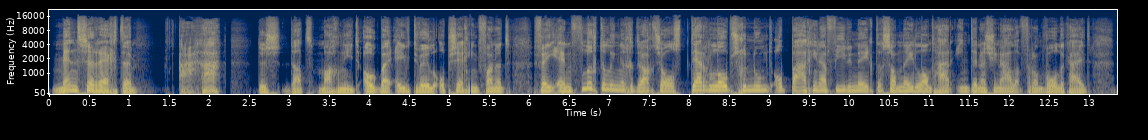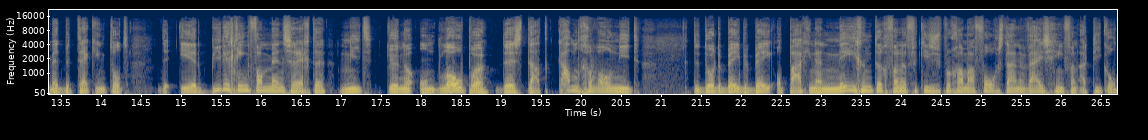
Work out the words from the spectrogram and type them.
mensenrechten. Aha, dus dat mag niet. Ook bij eventuele opzegging van het VN-vluchtelingengedrag, zoals terloops genoemd op pagina 94, zal Nederland haar internationale verantwoordelijkheid met betrekking tot de eerbiediging van mensenrechten niet kunnen ontlopen. Dus dat kan gewoon niet de door de BBB op pagina 90 van het verkiezingsprogramma volgestaande wijziging van artikel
